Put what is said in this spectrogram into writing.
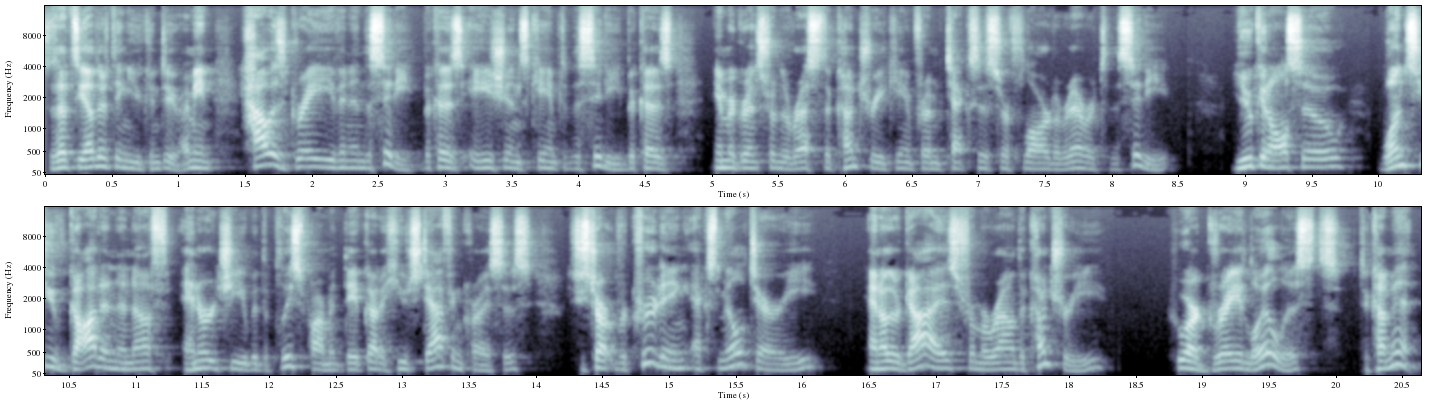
So that's the other thing you can do. I mean, how is gray even in the city? Because Asians came to the city, because immigrants from the rest of the country came from Texas or Florida or whatever to the city. You can also, once you've gotten enough energy with the police department, they've got a huge staffing crisis. So you start recruiting ex military and other guys from around the country who are gray loyalists to come in.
